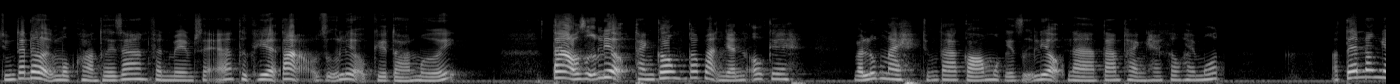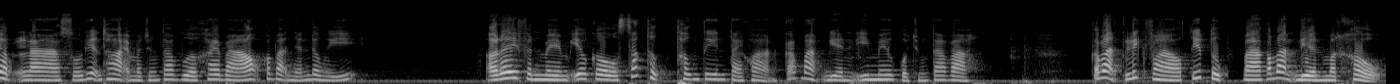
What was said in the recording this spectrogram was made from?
Chúng ta đợi một khoảng thời gian phần mềm sẽ thực hiện tạo dữ liệu kế toán mới. Tạo dữ liệu thành công các bạn nhấn OK. Và lúc này chúng ta có một cái dữ liệu là Tam Thành 2021. Ở tên đăng nhập là số điện thoại mà chúng ta vừa khai báo, các bạn nhấn đồng ý. Ở đây phần mềm yêu cầu xác thực thông tin tài khoản, các bạn điền email của chúng ta vào. Các bạn click vào tiếp tục và các bạn điền mật khẩu.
